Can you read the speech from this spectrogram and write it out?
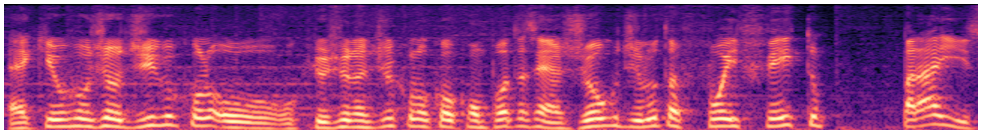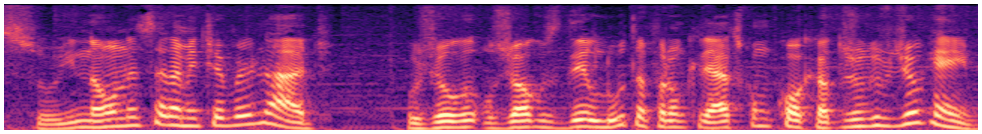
É que o Jodigo, o, o que o Jurandir colocou como ponto assim, é, jogo de luta foi feito pra isso, e não necessariamente é verdade. Jogo, os jogos de luta foram criados como qualquer outro jogo de videogame.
